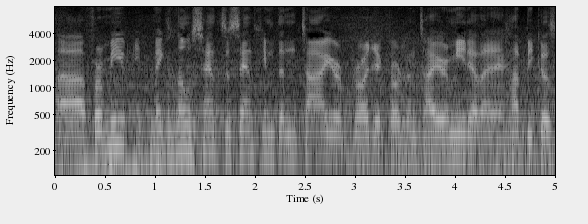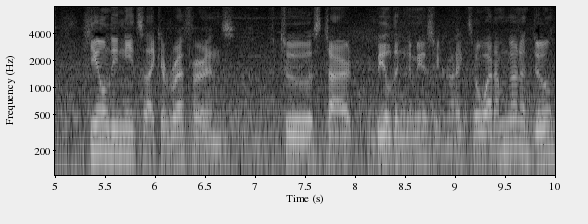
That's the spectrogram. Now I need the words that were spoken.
Uh, for me, it makes no sense to send him the entire project or the entire media that I have because he only needs like a reference to start building the music, right? So what I'm gonna do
